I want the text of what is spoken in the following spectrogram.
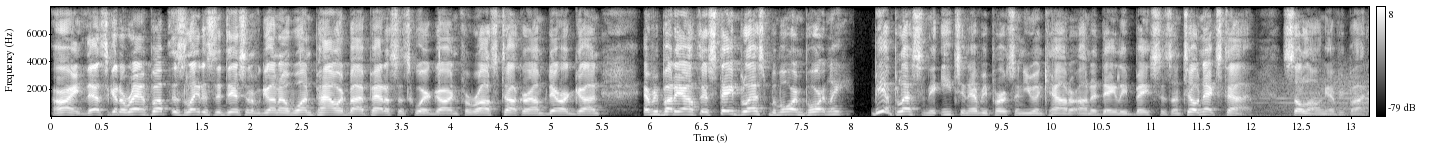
All right, that's going to wrap up this latest edition of Gun on One, powered by Patterson Square Garden. For Ross Tucker, I'm Derek Gunn. Everybody out there, stay blessed, but more importantly, be a blessing to each and every person you encounter on a daily basis. Until next time, so long, everybody.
